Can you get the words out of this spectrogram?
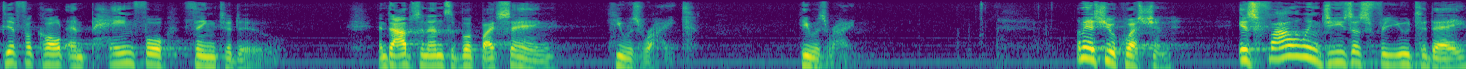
difficult and painful thing to do. And Dobson ends the book by saying, He was right. He was right. Let me ask you a question Is following Jesus for you today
